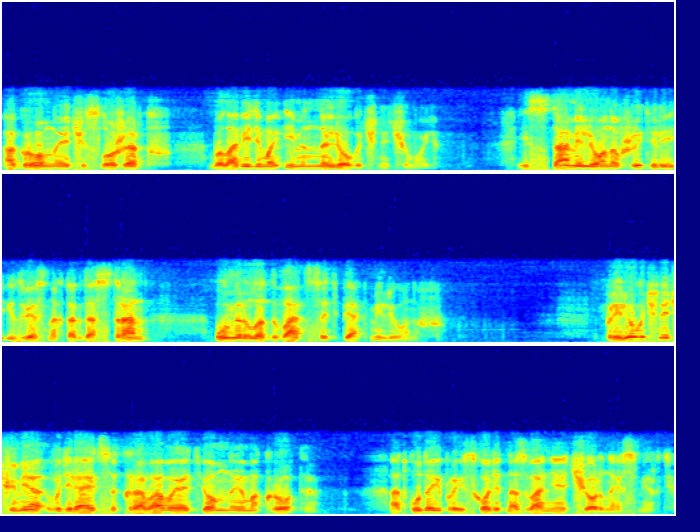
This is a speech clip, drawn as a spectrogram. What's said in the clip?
огромное число жертв, была, видимо, именно легочной чумой. Из 100 миллионов жителей известных тогда стран умерло 25 миллионов. При легочной чуме выделяется кровавая темная мокрота, откуда и происходит название «черная смерть».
